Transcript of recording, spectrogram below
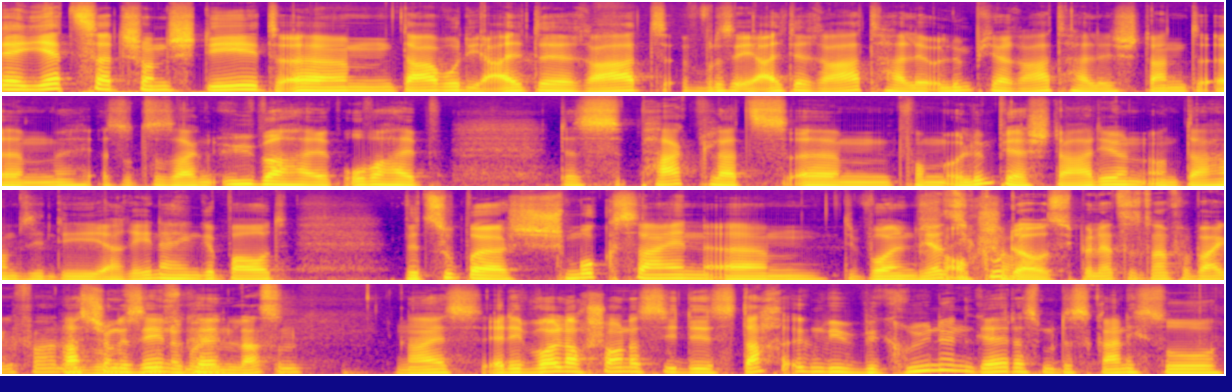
der jetzt hat schon steht, ähm, da wo die alte Rad, wo das alte Radhalle, Olympia-Radhalle stand, ähm, sozusagen überhalb, oberhalb des Parkplatz ähm, vom Olympiastadion und da haben sie die Arena hingebaut. Wird super Schmuck sein. Ähm, die wollen ja, sieht gut aus. Ich bin letztens dran vorbeigefahren. Hast du also schon gesehen, okay? Lassen. Nice. Ja, die wollen auch schauen, dass sie das Dach irgendwie begrünen, gell, dass man das gar nicht so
